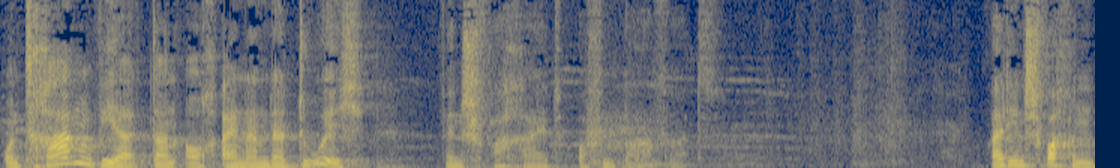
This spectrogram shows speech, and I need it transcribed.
Und tragen wir dann auch einander durch, wenn Schwachheit offenbar wird. All den Schwachen,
